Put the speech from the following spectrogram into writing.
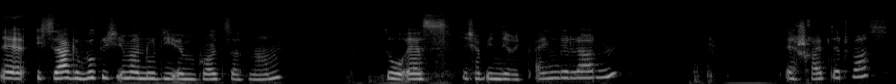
äh, ich sage wirklich immer nur die im Brawl Stars Namen. So, er ist, ich habe ihn direkt eingeladen. Er schreibt etwas.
